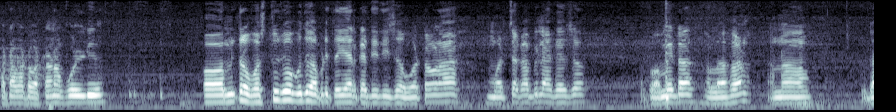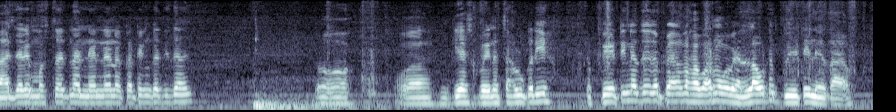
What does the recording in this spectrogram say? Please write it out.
ફટાફટ વટાણા ફોલી દઈએ. તો મિત્રો, વસ્તુ જો બધું આપણી તૈયાર કરી દીધી છે. વટાણા, મરચાં કાપી નાખે છે. ટોમેટા, લસણ અને ગાજરે મસ્ત રીતના નેન નેના કટિંગ કરી દીધા તો ગેસ ભાઈને ચાલુ કરીએ. તો પેટીને તો પહેલાં સવારમાં વહેલા ઉઠે પેટી લેતા આવ્યો.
